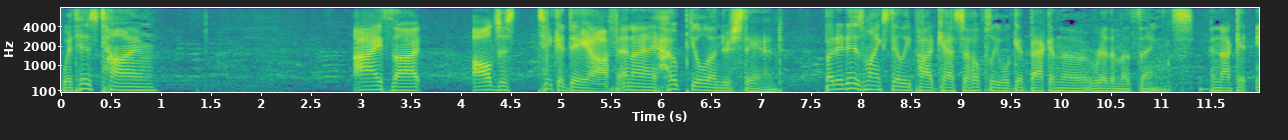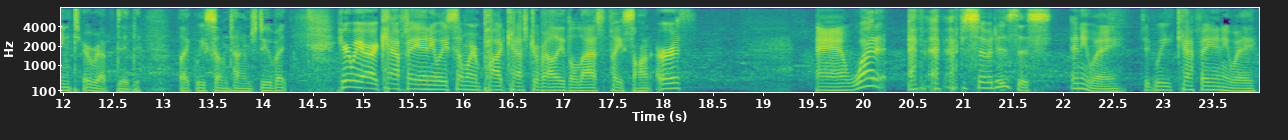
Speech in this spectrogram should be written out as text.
with his time, I thought I'll just take a day off and I hope you'll understand. But it is Mike's Daily Podcast, so hopefully we'll get back in the rhythm of things and not get interrupted like we sometimes do. But here we are at Cafe Anyway, somewhere in Podcaster Valley, the last place on earth. And what episode is this anyway? Did we Cafe Anyway?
